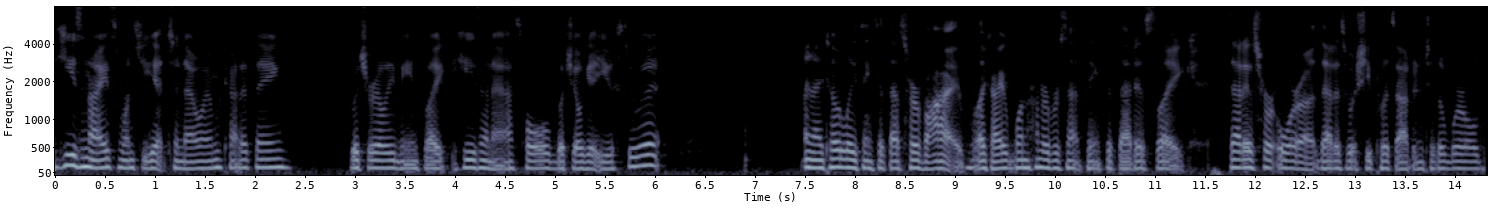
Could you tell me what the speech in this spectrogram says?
he's nice once you get to know him kind of thing, which really means like he's an asshole, but you'll get used to it. And I totally think that that's her vibe. Like I 100% think that that is like that is her aura. That is what she puts out into the world.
